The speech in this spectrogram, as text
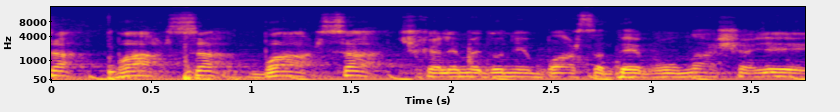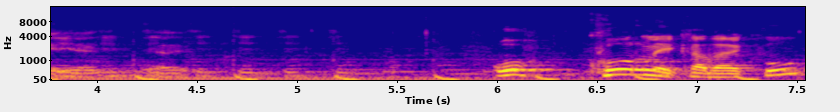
барса барса барса чӣ хеле медонем барса девонаша е, е, е. О, кор мекардай ку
